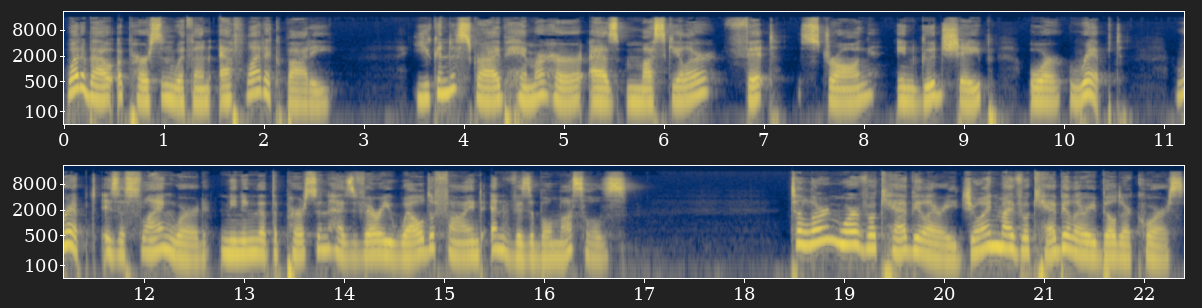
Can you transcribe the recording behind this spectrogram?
What about a person with an athletic body? You can describe him or her as muscular, fit, strong, in good shape, or ripped. Ripped is a slang word meaning that the person has very well defined and visible muscles. To learn more vocabulary, join my Vocabulary Builder course,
